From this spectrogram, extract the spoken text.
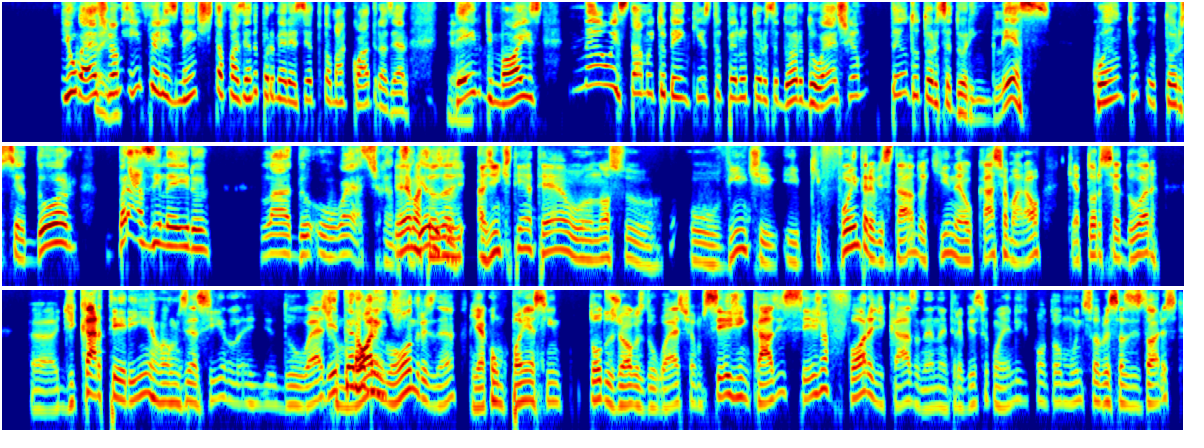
E o West Ham, infelizmente, está fazendo por merecer tomar 4 a 0 é. David Moyes não está muito bem quisto pelo torcedor do West Ham, tanto o torcedor inglês quanto o torcedor brasileiro lá do West Ham. É, Matheus, a, a, gente tem até o nosso ouvinte e que foi entrevistado aqui, né, o Cássio Amaral, que é torcedor uh, de carteirinha, vamos dizer assim, do West Ham, mora em Londres, né, e acompanha, assim, todos os jogos do West Ham, seja em casa e seja fora de casa, né, na entrevista com ele, ele contou muito sobre essas histórias,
